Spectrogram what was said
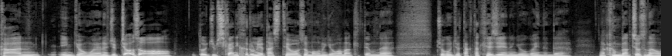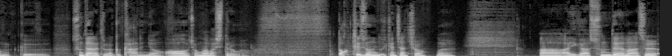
간인 경우에는 좀 쪄서 또 좀 시간이 흐른 후에 다시 데워서 먹는 경우가 많기 때문에 조금 좀 딱딱해지는 경우가 있는데 아, 금방 쪄서 나온 그 순대 안에 들어간 그 간은요. 어, 정말 맛있더라고요. 떡튀순도 괜찮죠. 네. 아, 아이가 순대 맛을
